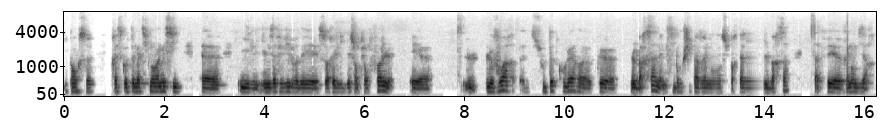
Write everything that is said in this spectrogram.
ils pensent presque automatiquement à Messi. il, il, nous a fait vivre des soirées de Ligue des Champions folles. Et le voir sous d'autres couleurs euh, que le Barça, même si bon, je suis pas vraiment supporter du Barça, ça fait euh, vraiment bizarre.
